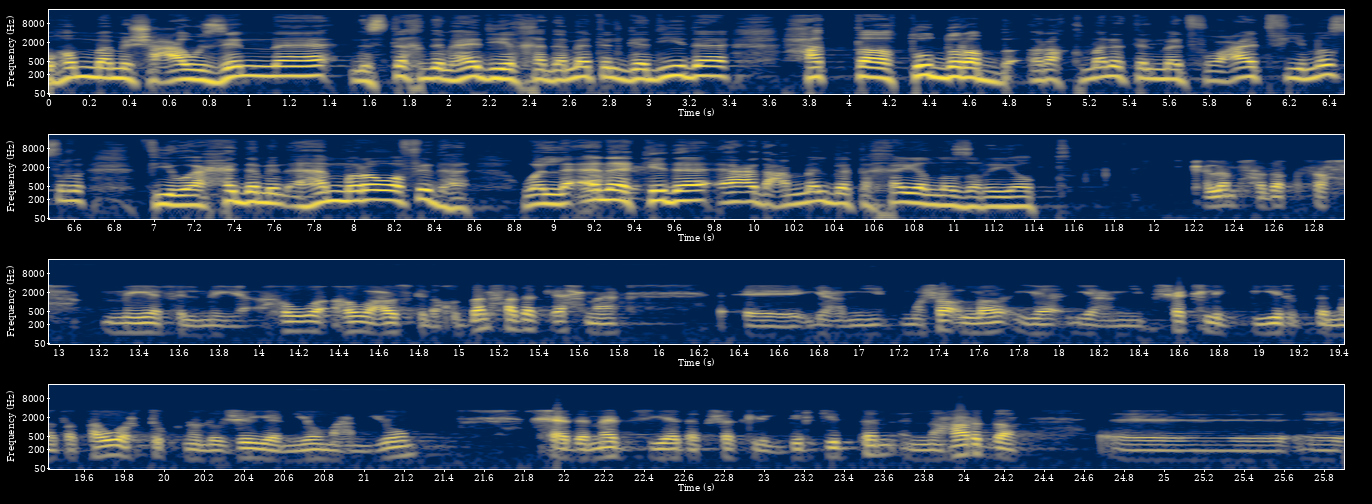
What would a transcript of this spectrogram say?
هم مش عاوزيننا نستخدم هذه الخدمات الجديدة حتى تضرب رقمنة المدفوعات في مصر في واحدة من أهم روافدها. ولا أنا كده قاعد عمال بتخيل نظريات؟ كلام حضرتك صح 100% هو هو عاوز كده. خد بال حضرتك إحنا آه، يعني ما شاء الله يعني بشكل كبير بنتطور تكنولوجيا يوم عن يوم. خدمات زيادة بشكل كبير جدا. النهارده آه، آه،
